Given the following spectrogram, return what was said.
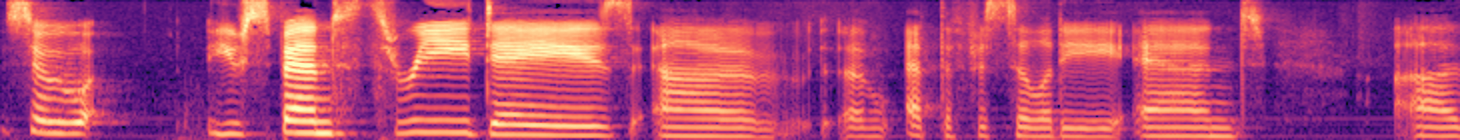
So you spend three days uh, uh, at the facility, and uh,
